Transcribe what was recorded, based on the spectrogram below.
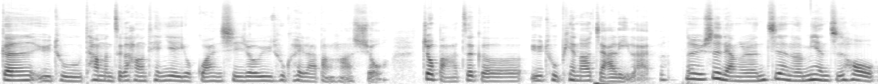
跟鱼图他们这个航天业有关系，就鱼图可以来帮他修。就把这个鱼图骗到家里来了。那于是两个人见了面之后，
